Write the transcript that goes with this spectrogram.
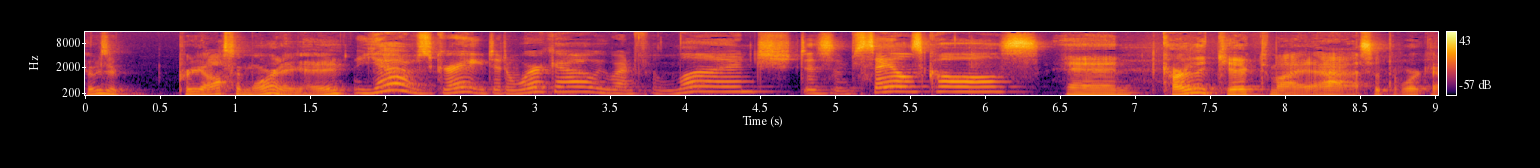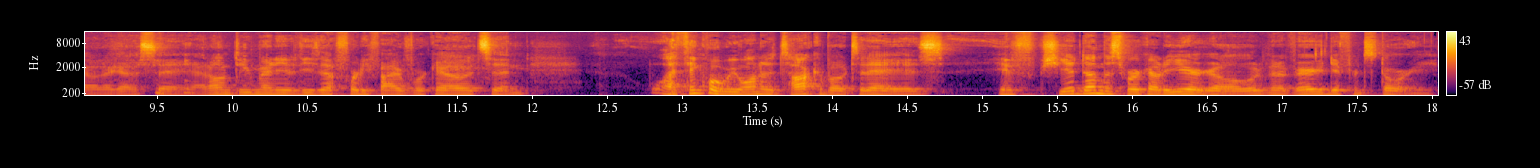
it was a pretty awesome morning, hey? Yeah, it was great. Did a workout. We went for lunch. Did some sales calls. And Carly kicked my ass at the workout, I gotta say. I don't do many of these F45 workouts, and I think what we wanted to talk about today is if she had done this workout a year ago, it would have been a very different story.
